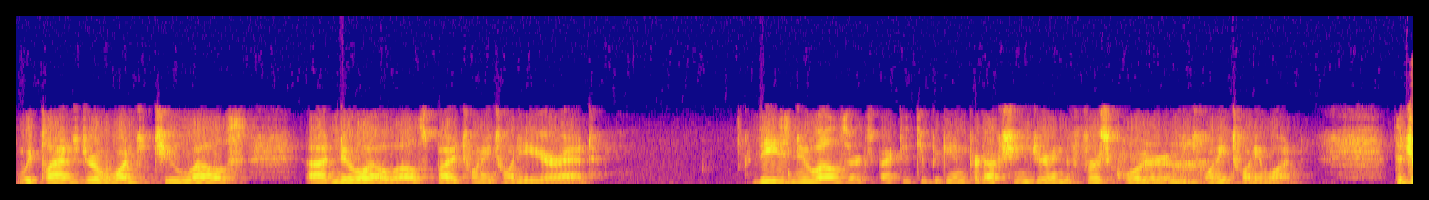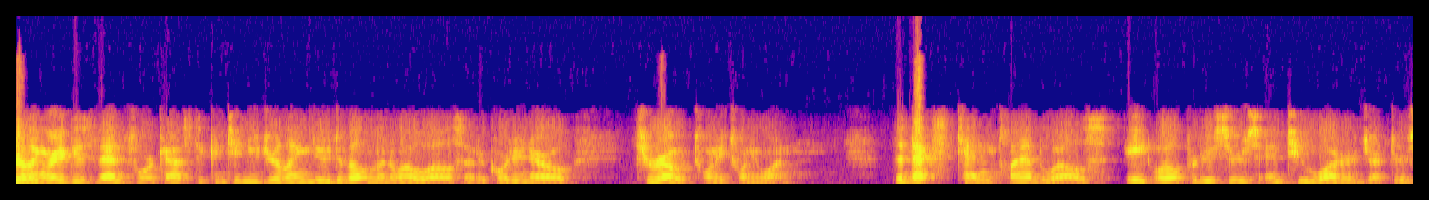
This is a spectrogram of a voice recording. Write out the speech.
We plan to drill one to two Uh, new oil wells by 2020 year-end. These new wells are expected to begin production during the first quarter of hmm. 2021. The drilling rig is then forecast to continue drilling new development oil wells at Acordionero throughout 2021. The next 10 planned wells, eight oil producers and two water injectors,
